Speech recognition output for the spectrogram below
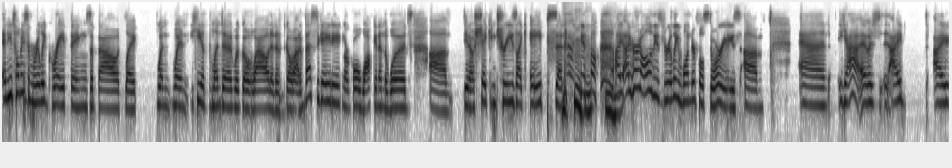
and he told me some really great things about like when when he and Linda would go out and go out investigating or go walking in the woods. Um, you know, shaking trees like apes, and you mm-hmm. know, mm-hmm. I, I, heard all of these really wonderful stories. Um, and yeah, it was I, I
